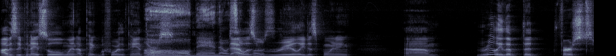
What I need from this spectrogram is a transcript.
Obviously, Penei Sewell went a pick before the Panthers. Oh man, that was that so was close. really disappointing. Um, really, the the first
